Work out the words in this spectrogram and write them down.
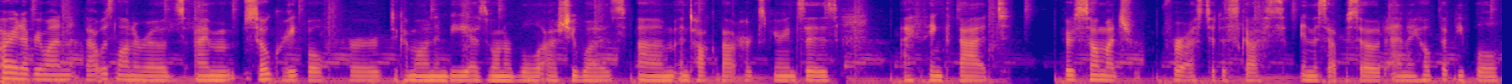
All right, everyone. That was Lana Rhoades. I'm so grateful for her to come on and be as vulnerable as she was um, and talk about her experiences. I think that there's so much for us to discuss in this episode, and I hope that people.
